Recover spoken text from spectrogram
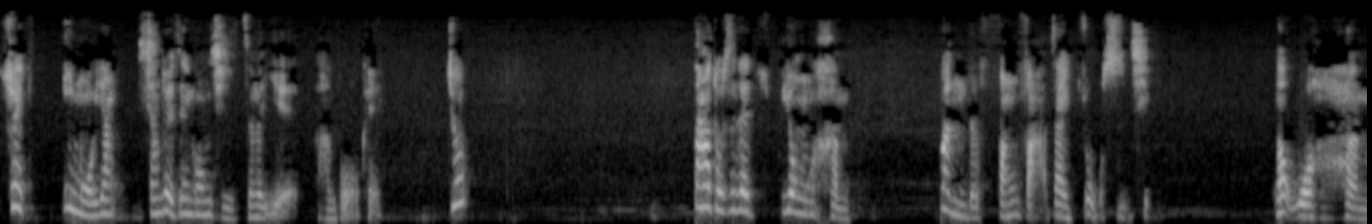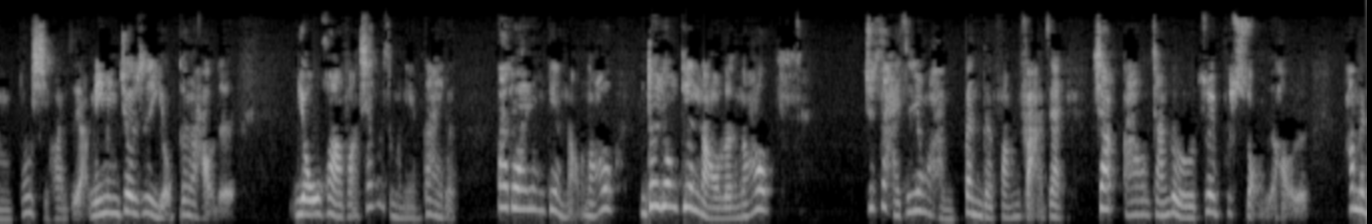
所以一模一样。相对这间公司其实真的也很不 OK，就大家都是在用很笨的方法在做事情，那我很不喜欢这样。明明就是有更好的优化方，现在什么年代了，大家都在用电脑，然后你都用电脑了，然后。就是还是用很笨的方法在像啊，我讲个我最不爽的，好了，他们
